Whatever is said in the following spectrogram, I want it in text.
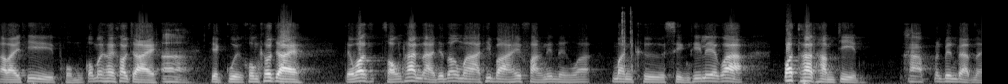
อะไรที่ผมก็ไม่ค่อยเข้าใจ อ่า เจกกุยคงเข้าใจ แต่ว่าสองท่านอาจจะต้องมาอธิบายให้ฟังนิดนึงว่า มันคือสิ่งที่เรียกว่าวัฒนธรรมจีน ครับ มันเป็นแบบไหน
